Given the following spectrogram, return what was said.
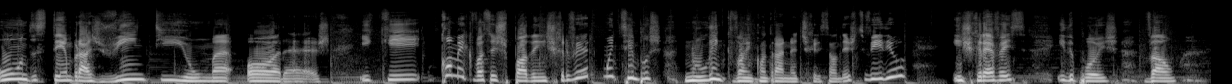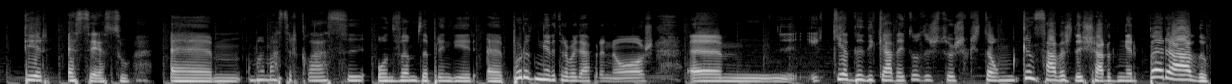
1 de setembro às 21 horas. E que, como é que vocês podem inscrever? Muito simples, no link que vão encontrar na descrição deste vídeo, inscrevem-se e depois vão ter acesso a um, uma masterclass onde vamos aprender a pôr o dinheiro a trabalhar para nós um, e que é dedicada a todas as pessoas que estão cansadas de deixar o dinheiro parado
